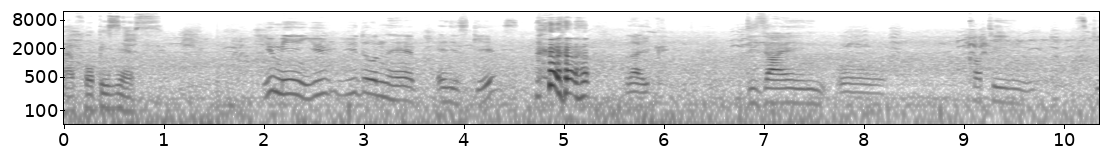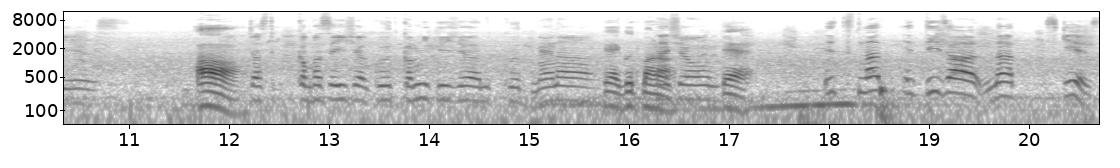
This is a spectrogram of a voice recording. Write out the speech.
uh, for business. you mean you you don't have any skills like design or cutting skills? Ah, Just conversation, good communication, good manner, yeah, good manner. passion. Yeah. It's not. It, these are not skills.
